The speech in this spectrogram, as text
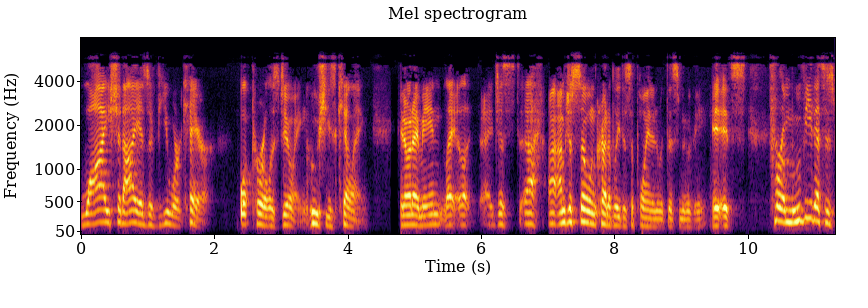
why should I, as a viewer, care what Pearl is doing, who she's killing? You know what I mean? Like, I just, uh, I'm just so incredibly disappointed with this movie. It's for a movie that's as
